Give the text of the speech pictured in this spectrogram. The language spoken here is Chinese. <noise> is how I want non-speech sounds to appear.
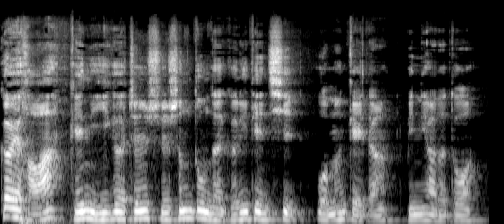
各位好啊，给你一个真实生动的格力电器，我们给的比你要的多。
